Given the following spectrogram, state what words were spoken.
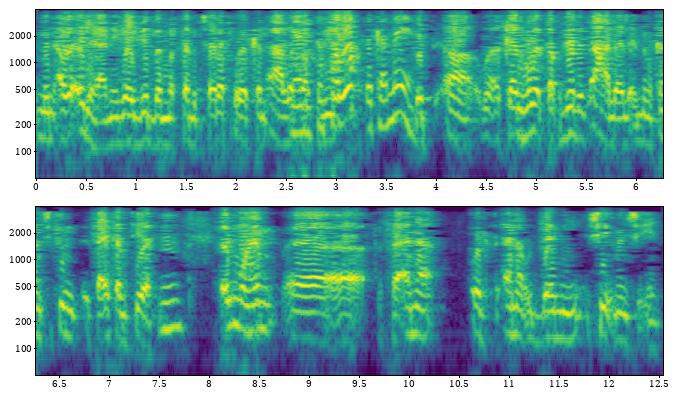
من أوائلها يعني جاي جدا مرتبة شرف هو كان أعلى يعني تقدير تفوقت كمان بت- آه كان هو التقدير الأعلى لأن ما كانش فيه ساعتها امتياز. المهم آه، فأنا قلت أنا قدامي شيء من شيئين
